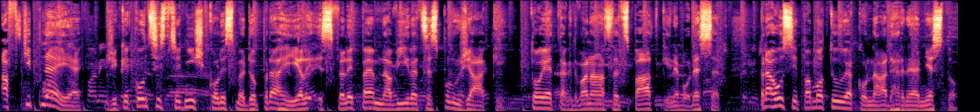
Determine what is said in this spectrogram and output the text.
a vtipné je, že ke konci střední školy jsme do Prahy jeli i s Filipem na výlet se spolužáky. To je tak 12 let zpátky, nebo 10. Prahu si pamatuju jako nádherné město.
